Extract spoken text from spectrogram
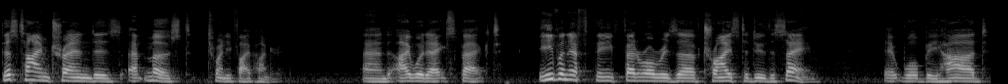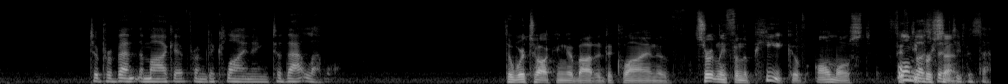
This time trend is at most 2,500. And I would expect, even if the Federal Reserve tries to do the same, it will be hard to prevent the market from declining to that level. So we're talking about a decline of, certainly from the peak, of almost 50%. Almost 50%.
